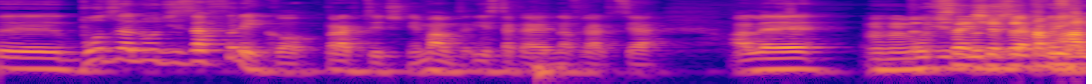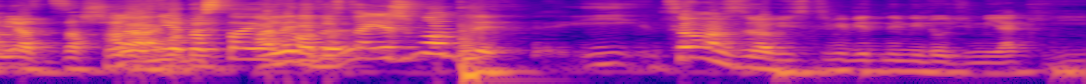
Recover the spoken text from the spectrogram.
y, budzę ludzi za friko praktycznie. Mam, jest taka jedna frakcja. Ale Mhm, w sensie, że tam zamiast za szyję, Ale nie Ale nie wody. dostajesz wody! I co masz zrobić z tymi biednymi ludźmi? Jak, i-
